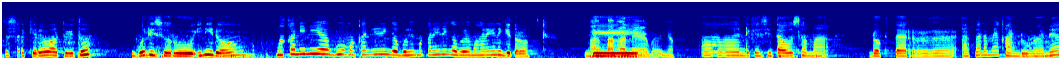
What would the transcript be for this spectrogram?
terus akhirnya waktu itu gue disuruh ini dong makan ini ya bu makan ini nggak boleh makan ini nggak boleh makan ini gitu loh di tantangannya banyak. eh, dikasih tahu sama dokter apa namanya kandungannya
